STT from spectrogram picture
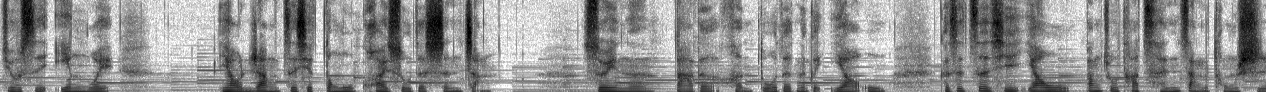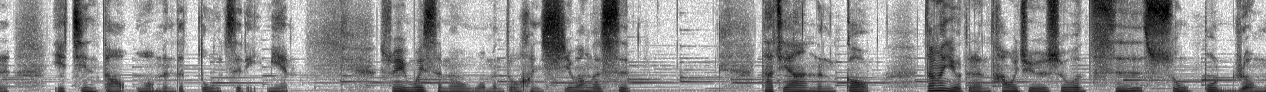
就是因为要让这些动物快速的生长，所以呢，打的很多的那个药物。可是这些药物帮助它成长的同时，也进到我们的肚子里面。所以为什么我们都很希望的是，大家能够，当然有的人他会觉得说吃素不容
